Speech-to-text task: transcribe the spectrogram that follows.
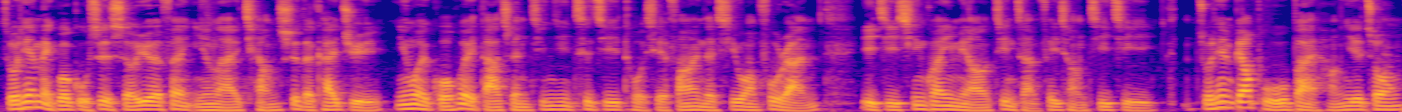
昨天美国股市十二月份迎来强势的开局，因为国会达成经济刺激妥协方案的希望复燃，以及新冠疫苗进展非常积极。昨天标普五百行业中，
